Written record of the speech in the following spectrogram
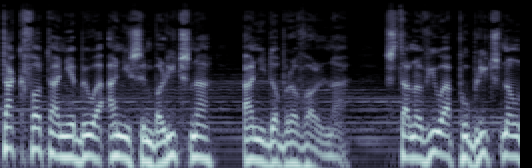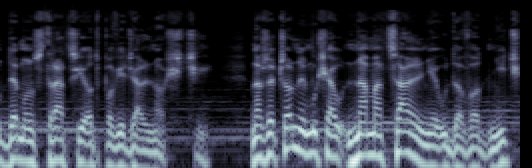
Ta kwota nie była ani symboliczna, ani dobrowolna. Stanowiła publiczną demonstrację odpowiedzialności. Narzeczony musiał namacalnie udowodnić,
